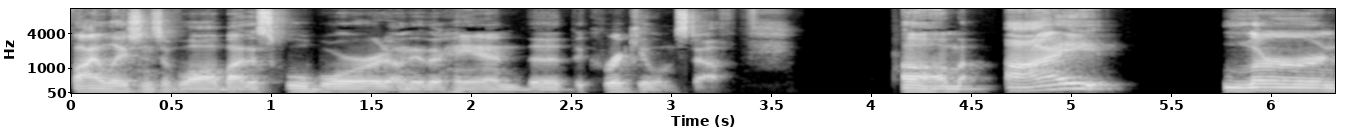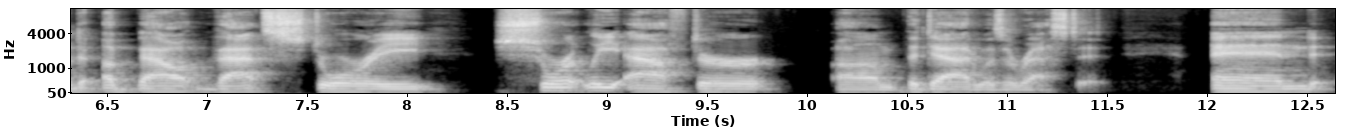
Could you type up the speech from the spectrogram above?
violations of law by the school board. On the other hand, the the curriculum stuff. Um, I learned about that story shortly after um, the dad was arrested, and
